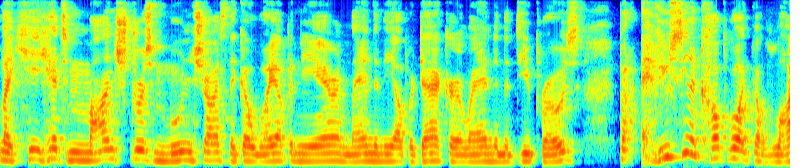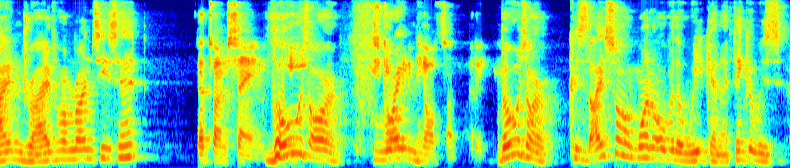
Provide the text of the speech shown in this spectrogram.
Like he hits monstrous moonshots that go way up in the air and land in the upper deck or land in the deep rows. But have you seen a couple like the line drive home runs he's hit? That's what I'm saying. Those He- are he's going to frightening. Those are because I saw one over the weekend. I think it was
